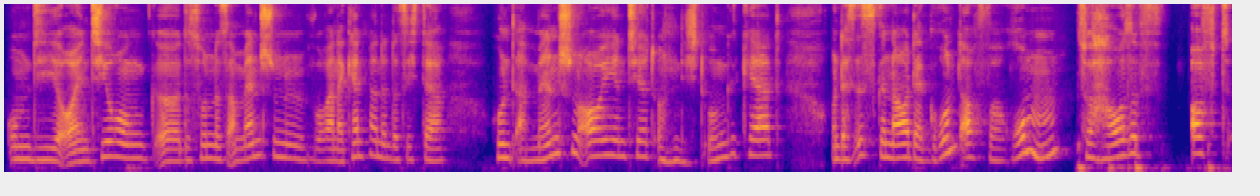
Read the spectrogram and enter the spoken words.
um die Orientierung äh, des Hundes am Menschen. Woran erkennt man denn, dass sich der Hund am Menschen orientiert und nicht umgekehrt? Und das ist genau der Grund auch, warum zu Hause oft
